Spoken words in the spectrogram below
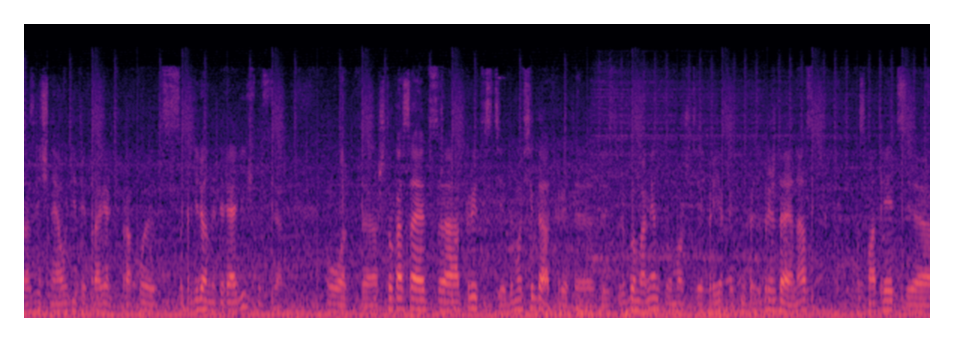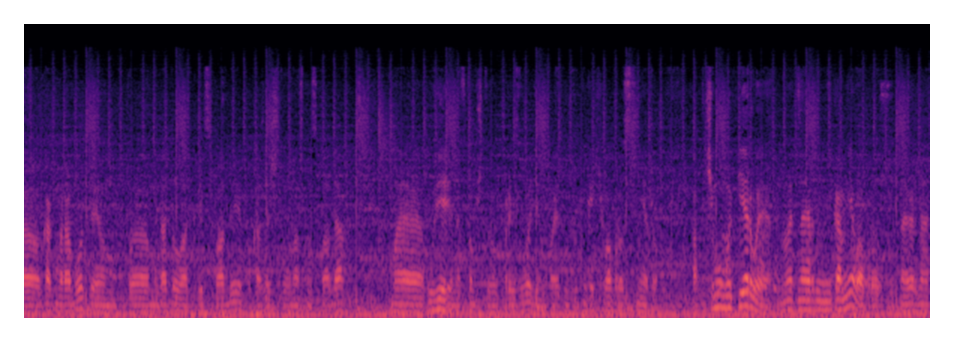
различные аудиты и проверки проходят с определенной периодичностью. Вот. Э, что касается открытости, да мы всегда открыты. То есть в любой момент вы можете приехать, не предупреждая нас, посмотреть, э, как мы работаем. Мы готовы открыть склады, показать, что у нас на складах. Мы уверены в том, что производим, поэтому тут никаких вопросов нету. А почему мы первые? Ну, это, наверное, не ко мне вопрос. Это, наверное,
